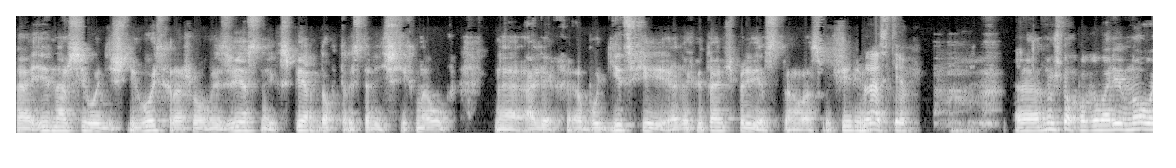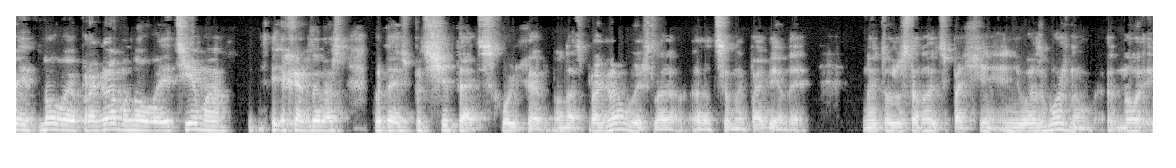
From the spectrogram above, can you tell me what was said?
И наш сегодняшний гость, хорошо вам известный, эксперт, доктор исторических наук Олег Будницкий. Олег Витальевич, приветствуем вас в эфире. Здравствуйте. Ну что, поговорим. Новая, новая программа, новая тема. Я каждый раз пытаюсь подсчитать, сколько у нас программ вышло э, «Цены победы» но это уже становится почти невозможным. Но э,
